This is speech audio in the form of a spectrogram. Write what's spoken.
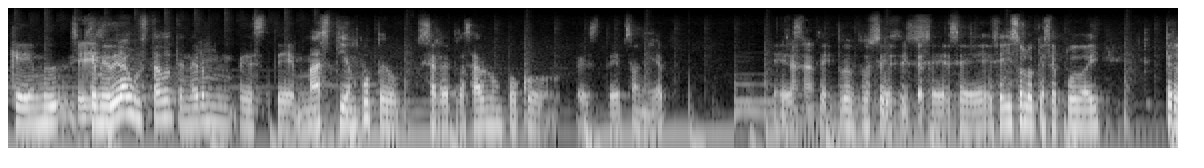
Que, me, que me hubiera gustado tener este, más tiempo, pero se retrasaron un poco este, Edson y Ed. Este, pues, se, se, se, hizo lo que se pudo ahí pero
